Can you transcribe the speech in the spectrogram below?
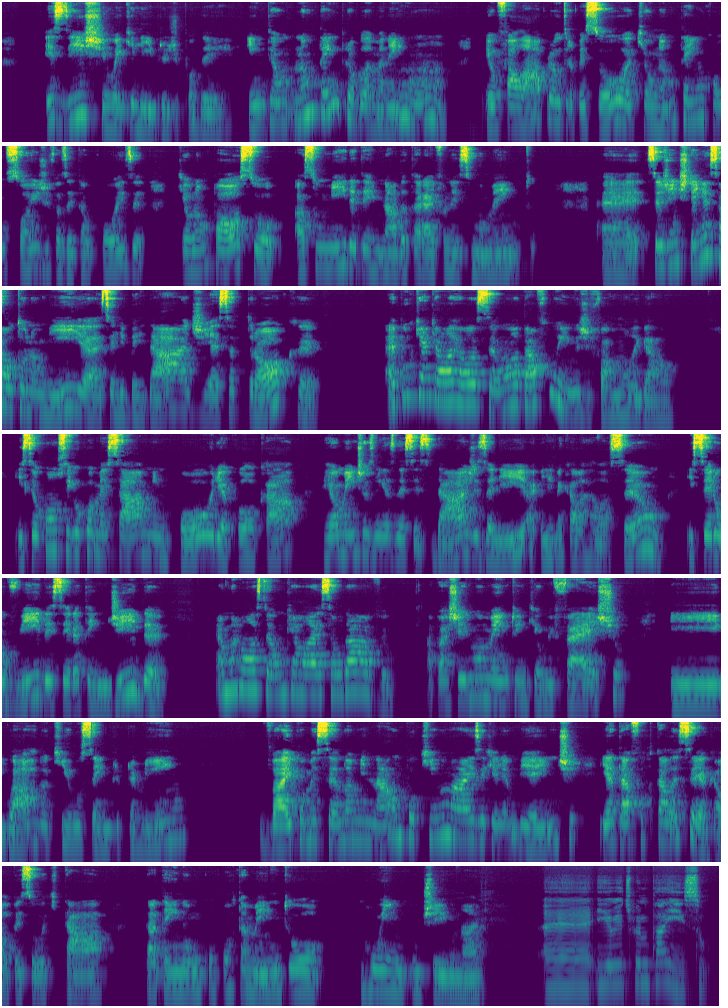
existe o equilíbrio de poder. Então, não tem problema nenhum eu falar para outra pessoa que eu não tenho condições de fazer tal coisa, que eu não posso assumir determinada tarefa nesse momento. É, se a gente tem essa autonomia, essa liberdade, essa troca, é porque aquela relação ela está fluindo de forma legal. E se eu consigo começar a me impor e a colocar realmente as minhas necessidades ali, ali naquela relação e ser ouvida e ser atendida, é uma relação que ela é saudável. A partir do momento em que eu me fecho e guardo aquilo sempre para mim, vai começando a minar um pouquinho mais aquele ambiente e até fortalecer aquela pessoa que está tá tendo um comportamento ruim contigo, né? É, e eu ia te perguntar isso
